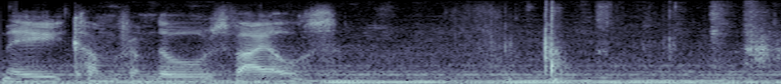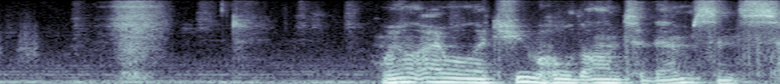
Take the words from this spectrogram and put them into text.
may come from those vials. Well, I will let you hold on to them since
